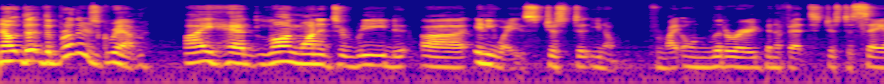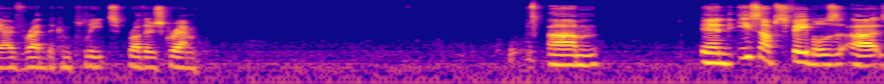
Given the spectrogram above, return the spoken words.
Now the the Brothers Grimm, I had long wanted to read uh, anyways, just to you know for my own literary benefit, just to say I've read the complete Brothers Grimm. Um, and Aesop's Fables, uh,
